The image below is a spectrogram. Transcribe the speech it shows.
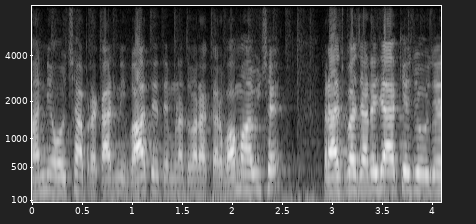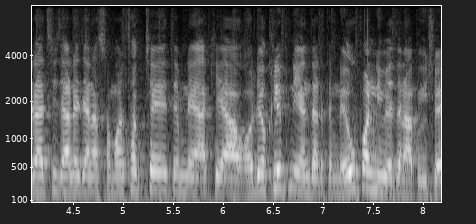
માન્ય હોય છે. આ પ્રકારની વાત એ તેમના દ્વારા કરવામાં આવી છે. રાજભા જાડેજા કે જો જયરાજસિંહ જાડેજાના સમર્થક છે તેમણે આખી આ ઓડિયો ક્લિપની અંદર તેમણે એવું પણ નિવેદન આપ્યું છે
